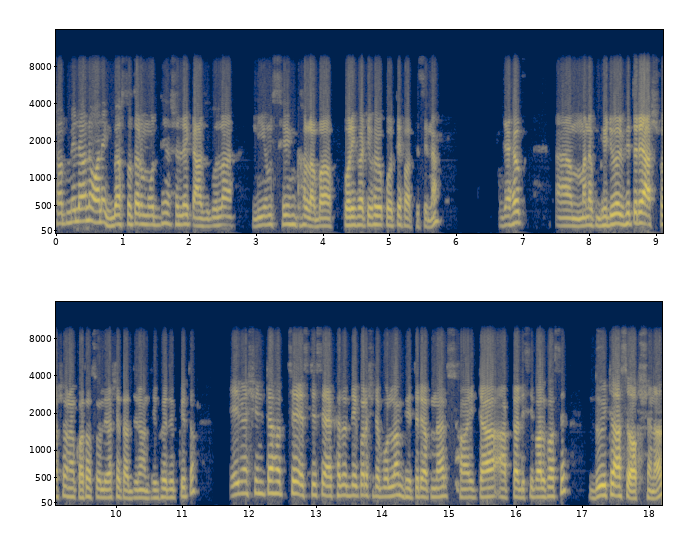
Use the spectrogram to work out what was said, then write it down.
সব মিলে অনেক ব্যস্ততার মধ্যে আসলে কাজগুলা নিয়ম শৃঙ্খলা বা পরিপাটি ভাবে করতে পারতেছি না। যাই হোক মানে ভিডিওর ভিতরে আশপাশে অনেক কথা চলে আসে, তার জন্য আন্তরিকভাবে দুঃখিত। এই মেশিনটা হচ্ছে এসটিসি এক হাজার দিয়ে করে, সেটা বললাম। ভিতরে আপনার ছয়টা, আটটা ডিসি বাল্ব আছে। দুইটা আছে অপশনাল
